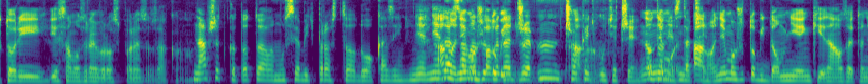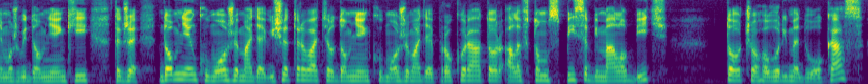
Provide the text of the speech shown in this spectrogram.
ktorý je samozrejme v rozpore so zákonom. Na všetko toto ale musia byť prosto dôkazy. Ne, nedá áno, sa len povedať, byť... že mm, čo keď áno. utečie. No, to nestačí. Áno, nemôžu to byť domnienky, naozaj to nemôžu byť domnienky. Takže domnienku môže mať aj vyšetrovateľ, domnienku môže mať aj prokurátor, ale v tom spise by malo byť to, čo hovoríme dôkaz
